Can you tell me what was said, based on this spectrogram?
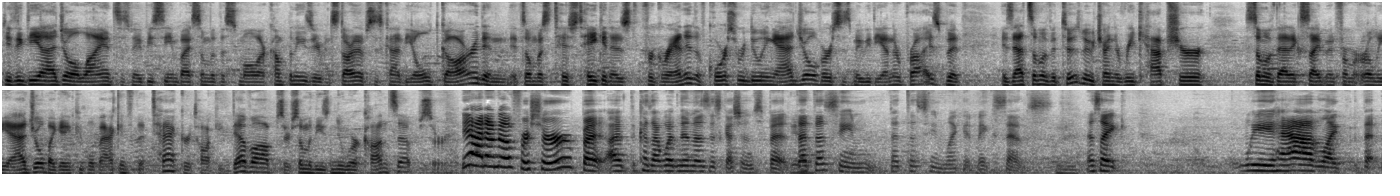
Do you think the Agile Alliance is maybe seen by some of the smaller companies or even startups as kind of the old guard and it's almost t- taken as for granted? Of course, we're doing Agile versus maybe the enterprise, but is that some of it too? Is maybe trying to recapture some of that excitement from early Agile by getting people back into the tech or talking DevOps or some of these newer concepts? Or yeah, I don't know for sure, but because I, I, wasn't in those discussions, but yeah. that does seem that does seem like it makes sense. Mm. It's like we have like that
